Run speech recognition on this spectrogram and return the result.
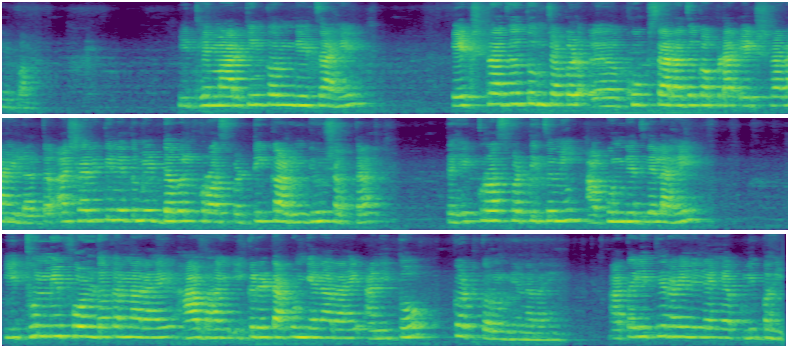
हे पहा. इथे मार्किंग करून घ्यायचं आहे. एक्स्ट्रा जर तुमच्याकडं खूप सारा जर कपडा एक्स्ट्रा राहिला तर अशा रीतीने तुम्ही डबल क्रॉस पट्टी काढून घेऊ शकतात तर हे क्रॉस पट्टीचं मी आखून घेतलेलं आहे. इथून मी फोल्ड करणार आहे. हा भाग इकडे टाकून घेणार आहे आणि तो कट करून घेणार आहे. आता इथे राहिलेली आहे आपली बाही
